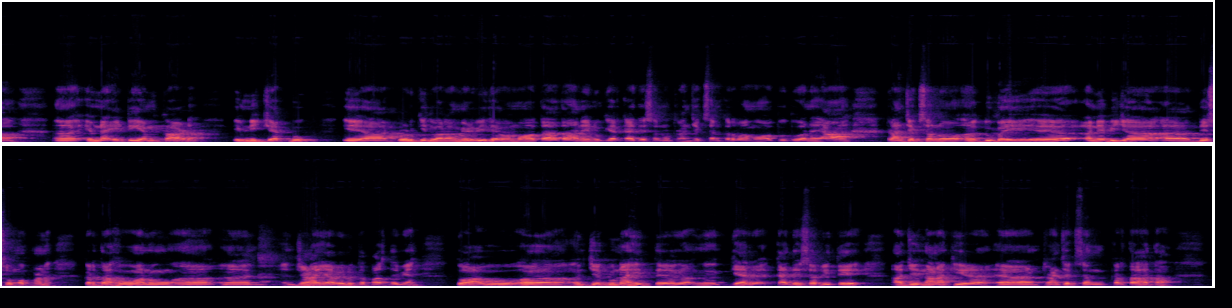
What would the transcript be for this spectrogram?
એમના એટીએમ કાર્ડ, એમની ચેકબુક, એ આ ટોળકી દ્વારા મેળવી લેવામાં આવતા હતા અને એનું ગેરકાયદેસરનું ટ્રાન્ઝેક્શન કરવામાં આવતું હતું. અને આ ટ્રાન્ઝેક્શનો દુબઈ અને બીજા દેશોમાં પણ કરતા હોવાનું જણાઈ આવેલું તપાસ દરમિયાન. તો આવું જે ગુનાહિત ગેરકાયદેસર રીતે આ જે નાણાકીય ટ્રાન્ઝેક્શન કરતા હતા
